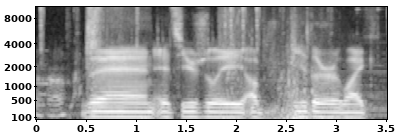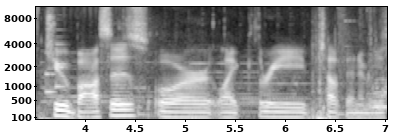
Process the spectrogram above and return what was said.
Uh-huh. then it's usually a, either like two bosses or like three tough enemies.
